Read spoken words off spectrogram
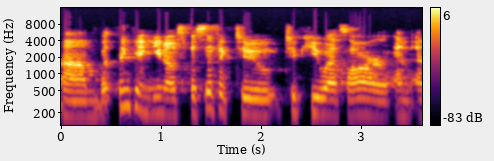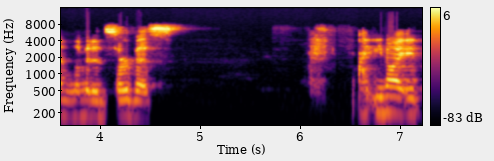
Um, but thinking, you know, specific to to QSR and and limited service, I, you know, it,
